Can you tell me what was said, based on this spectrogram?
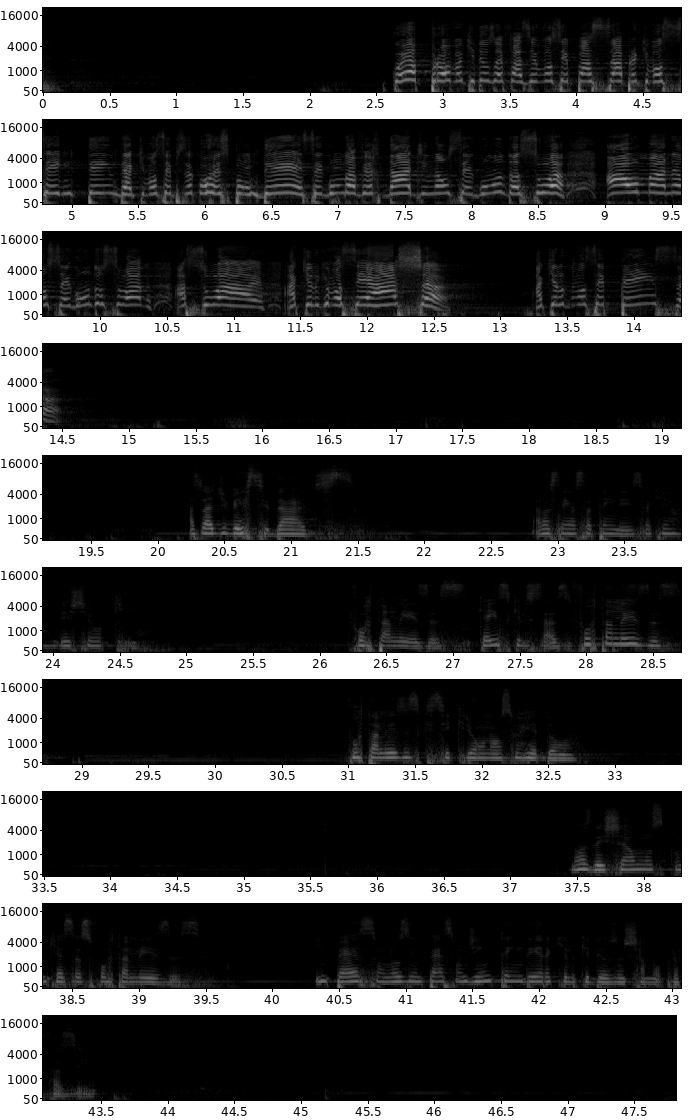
Qual é a prova que Deus vai fazer você passar para que você entenda que você precisa corresponder segundo a verdade, não segundo a sua alma, não segundo a sua, a sua, aquilo que você acha, aquilo que você pensa. As adversidades, elas têm essa tendência aqui, deixa eu aqui fortalezas. Que é isso que eles fazem? Fortalezas. Fortalezas que se criam ao nosso redor. nós deixamos com que essas fortalezas impeçam, nos impeçam de entender aquilo que Deus nos chamou para fazer.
